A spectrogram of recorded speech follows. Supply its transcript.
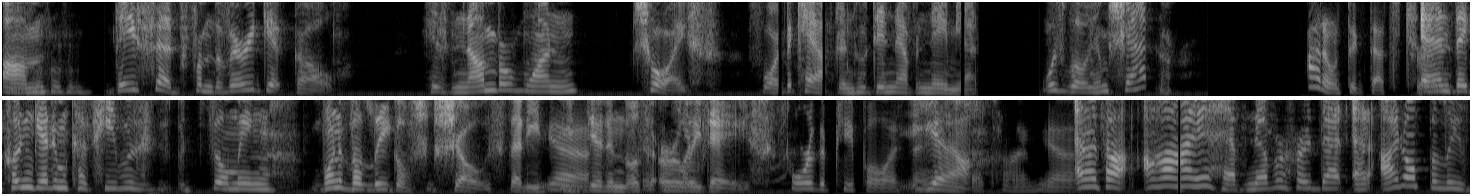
um they said from the very get go, his number one choice for the captain who didn't have a name yet was William Shatner. I don't think that's true. And they couldn't get him because he was filming one of the legal shows that he, Yeah, he did in those early like- days. for the people, I think. Yeah. At that time, yeah. And I thought, I have never heard that. And I don't believe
